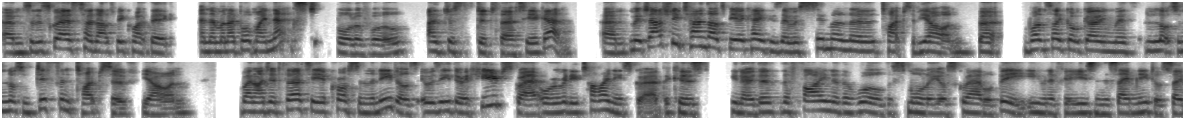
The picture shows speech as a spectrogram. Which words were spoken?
Um, so the squares turned out to be quite big. And then when i bought my next ball of wool i just did 30 again um, which actually turned out to be okay because they were similar types of yarn. But once I got going with lots and lots of different types of yarn, when I did 30 across in the needles, it was either a huge square or a really tiny square because you know the the finer the wool the smaller your square will be even if you're using the same needles so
